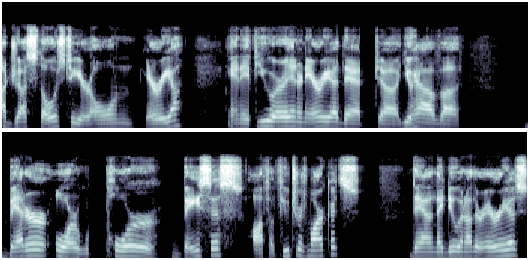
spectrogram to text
adjust those to your own area. And if you are in an area that uh, you have a better or poor basis off of futures markets than they do in other areas,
